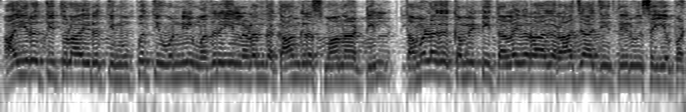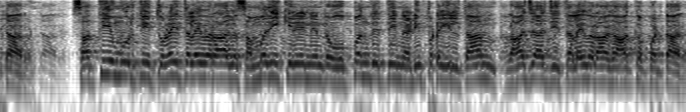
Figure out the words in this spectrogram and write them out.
ஆயிரத்தி தொள்ளாயிரத்தி முப்பத்தி ஒன்னில் மதுரையில் நடந்த காங்கிரஸ் மாநாட்டில் தமிழக கமிட்டி தலைவராக ராஜாஜி தேர்வு செய்யப்பட்டார். சத்தியமூர்த்தி துணைத் தலைவராக சம்மதிக்கிறேன் என்ற ஒப்பந்தத்தின் அடிப்படையில் தான் ராஜாஜி தலைவராக ஆக்கப்பட்டார்.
